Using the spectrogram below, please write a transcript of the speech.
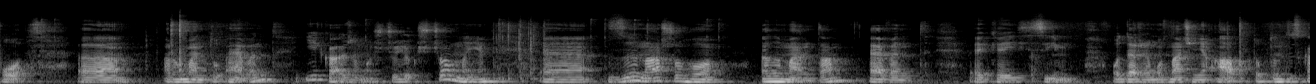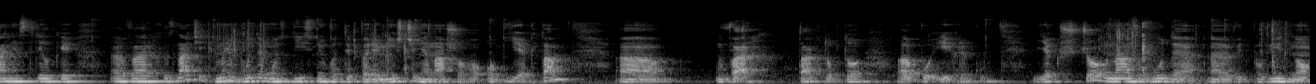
по е, аргументу event. І кажемо, що якщо ми е, з нашого елемента event k7 одержимо значення up, тобто натискання стрілки е, вверх, значить ми будемо здійснювати переміщення нашого об'єкта е, вверх, так, тобто е, по y. Якщо в нас буде відповідно,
